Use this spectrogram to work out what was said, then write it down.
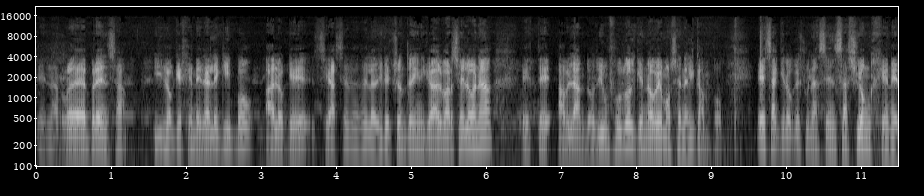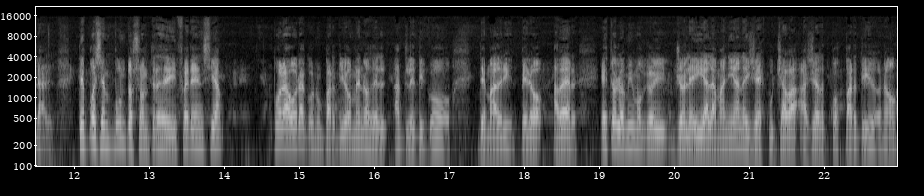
en la rueda de prensa y lo que genera el equipo a lo que se hace desde la dirección técnica del Barcelona, este, hablando de un fútbol que no vemos en el campo. Esa creo que es una sensación general. Después en puntos son tres de diferencia, por ahora con un partido menos del Atlético de Madrid. Pero, a ver, esto es lo mismo que hoy yo leía a la mañana y ya escuchaba ayer post partido, ¿no?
